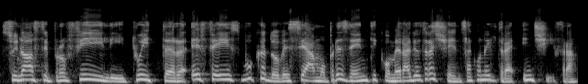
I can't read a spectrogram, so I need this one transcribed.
sui nostri profili Twitter e Facebook dove siamo presenti come Radio Trescenza con il 3 in cifra.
